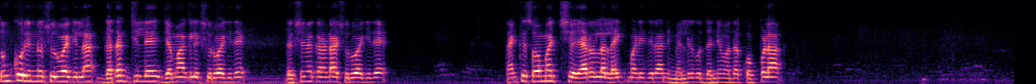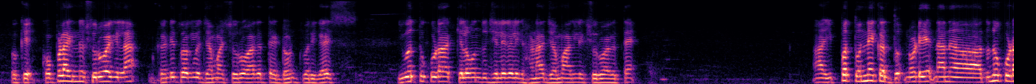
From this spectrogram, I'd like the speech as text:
ತುಮಕೂರು ಇನ್ನೂ ಶುರುವಾಗಿಲ್ಲ. ಗದಗ ಜಿಲ್ಲೆ ಜಮಾ ಆಗ್ಲಿಕ್ಕೆ ಶುರುವಾಗಿದೆ. ದಕ್ಷಿಣ ಕನ್ನಡ ಶುರುವಾಗಿದೆ. ಥ್ಯಾಂಕ್ ಯು ಸೋ ಮಚ್ ಯಾರೆಲ್ಲ ಲೈಕ್ ಮಾಡಿದ್ದೀರಾ ನಿಮ್ಮೆಲ್ಲರಿಗೂ ಧನ್ಯವಾದ. ಕೊಪ್ಪಳ ಓಕೆ ಕೊಪ್ಪಳ ಇನ್ನೂ ಶುರುವಾಗಿಲ್ಲ. ಖಂಡಿತವಾಗ್ಲೂ ಜಮಾ ಶುರು ಆಗುತ್ತೆ. ಡೋಂಟ್ ವರಿ ಗೈಸ್ ಇವತ್ತು ಕೂಡ ಕೆಲವೊಂದು ಜಿಲ್ಲೆಗಳಿಗೆ ಹಣ ಜಮಾ ಆಗ್ಲಿಕ್ಕೆ ಶುರುವಾಗುತ್ತೆ. ಇಪ್ಪತ್ತೊಂದನೇ ಕಂತು. ನೋಡಿ, ನಾನು ಅದನ್ನು ಕೂಡ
